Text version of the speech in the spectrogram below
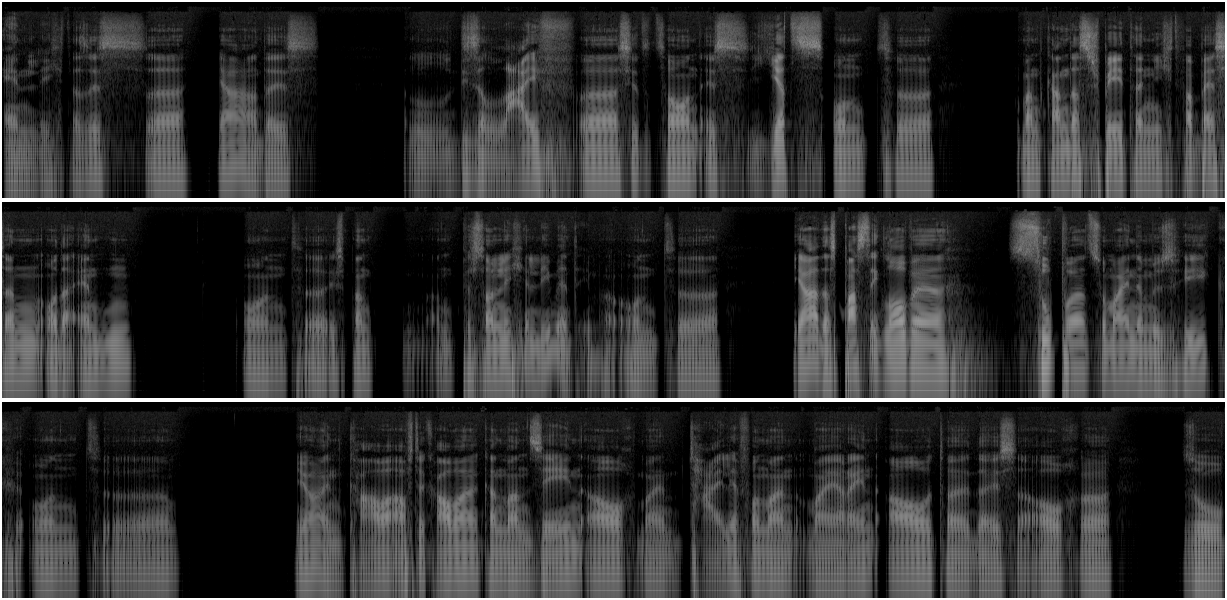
ähnlich. Das ist, äh, ja, das ist, diese Live-Situation ist jetzt und äh, man kann das später nicht verbessern oder enden und äh, ist man ein persönlicher Limit immer. Und äh, ja, das passt, ich glaube, super zu meiner Musik und äh, ja, in Cover, auf der Cover kann man sehen auch mein, Teile von meinem mein Rennauto, da ist auch äh, so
